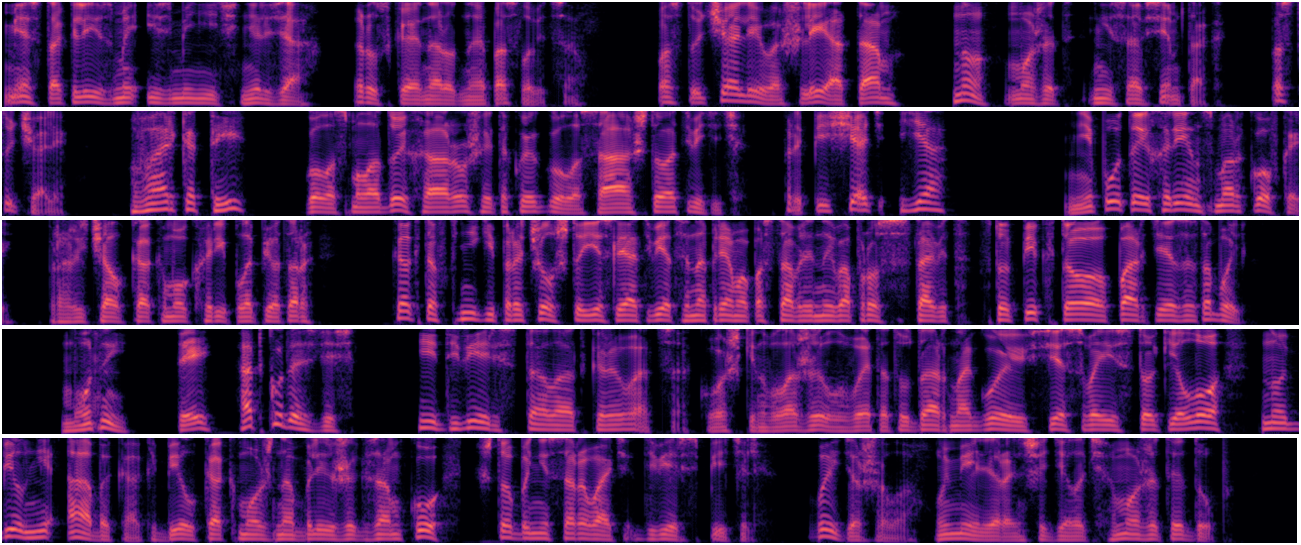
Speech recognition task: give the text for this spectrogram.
Место клизмы изменить нельзя. Русская народная пословица. Постучали, вошли, а там... Ну, может, не совсем так. Постучали. «Варька, ты?» Голос молодой, хороший такой голос. А что ответить? Пропищать я. «Не путай хрен с морковкой», — прорычал как мог хрипло Петр. Как-то в книге прочел, что если ответ на прямо поставленный вопрос ставит в тупик, то партия за тобой. «Модный? Ты? Откуда здесь?» И дверь стала открываться. Кошкин вложил в этот удар ногой все свои сто кило, но бил не абы как, бил как можно ближе к замку, чтобы не сорвать дверь с петель. Выдержала. Умели раньше делать, может, и дуб.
